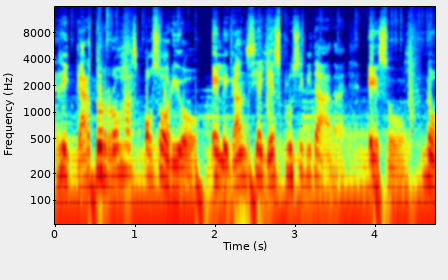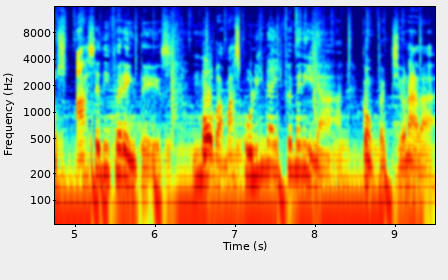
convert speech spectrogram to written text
Ricardo Rojas Osorio, elegancia y exclusividad. Eso nos hace diferentes. Moda masculina y femenina, confeccionada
